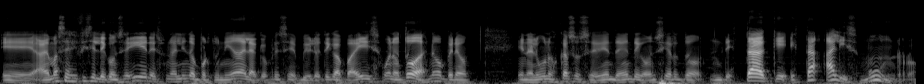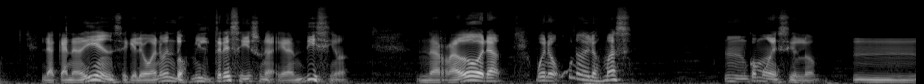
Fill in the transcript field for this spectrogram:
Eh, además es difícil de conseguir, es una linda oportunidad la que ofrece Biblioteca País. Bueno, todas, ¿no? Pero en algunos casos evidentemente con cierto destaque. Está Alice Munro, la canadiense que lo ganó en 2013 y es una grandísima narradora. Bueno, uno de los más, mm, ¿cómo decirlo? Mm,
